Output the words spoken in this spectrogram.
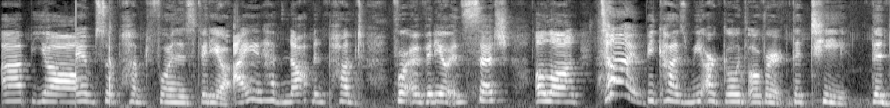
up, y'all? I am so pumped for this video. I have not been pumped for a video in such a long time because we are going over the tea the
